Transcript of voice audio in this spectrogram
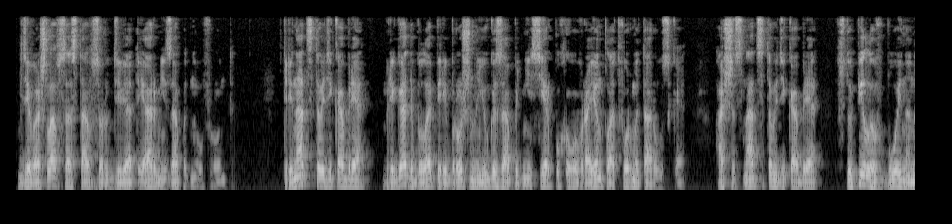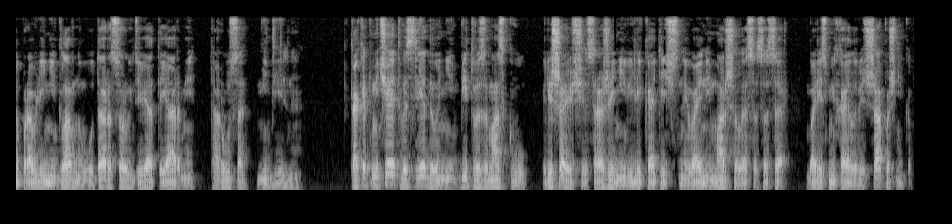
где вошла в состав 49-й армии Западного фронта. 13 декабря бригада была переброшена юго-западнее Серпухова в район платформы Тарусская, а 16 декабря вступила в бой на направлении главного удара 49-й армии Таруса-Недельная. Как отмечает в исследовании «Битва за Москву. Решающее сражение Великой Отечественной войны» маршал СССР Борис Михайлович Шапошников,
